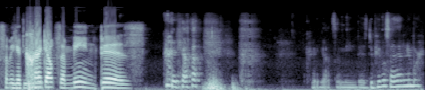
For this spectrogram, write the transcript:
So we You could crank out some mean biz. Crank out, some mean biz. Do people say that anymore?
